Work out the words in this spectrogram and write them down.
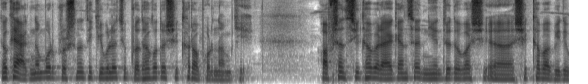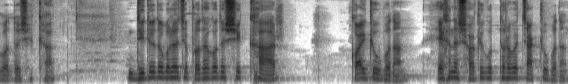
তোকে এক নম্বর প্রশ্নতে কী বলেছে? প্রথাগত শিক্ষার অপর নাম কী? অপশান সি হবে রাইট অ্যান্সার নিয়ন্ত্রিত বা শিক্ষা বা বিধিবদ্ধ শিক্ষা। দ্বিতীয়ত বলা হচ্ছে প্রথাগত শিক্ষার কয়টি উপাদান? এখানে সঠিক উত্তর হবে চারটি উপাদান।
